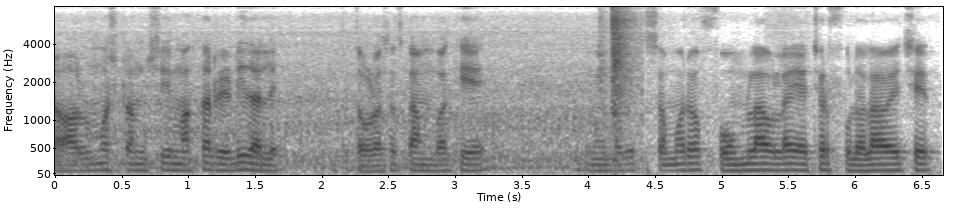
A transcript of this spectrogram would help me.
तर ऑलमोस्ट आमची मका रेडी झाले. तर थोडंसंच काम बाकी आहे. तुम्ही बघित समोर फोम लावला याच्यावर फुलं लावायचे आहेत.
